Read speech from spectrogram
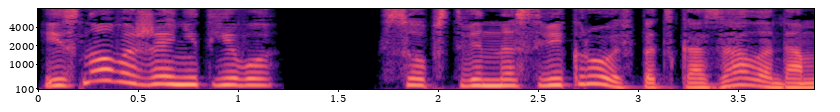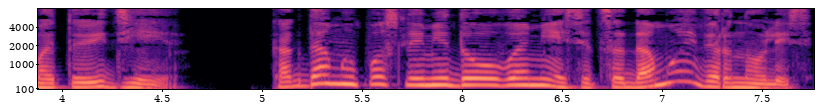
И снова женит его. Собственно, свекровь подсказала нам эту идею. Когда мы после медового месяца домой вернулись,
